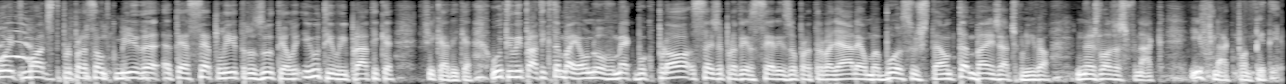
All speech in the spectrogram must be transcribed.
Oito modos de preparação de comida, até 7 litros, útil e útil e prática. Fica a dica. Útil e prático também é o novo MacBook Pro, seja para ver séries ou para trabalhar, é uma boa sugestão, também já disponível nas lojas FNAC e FNAC.pt.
